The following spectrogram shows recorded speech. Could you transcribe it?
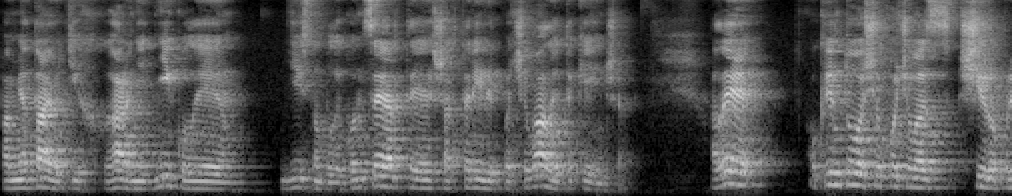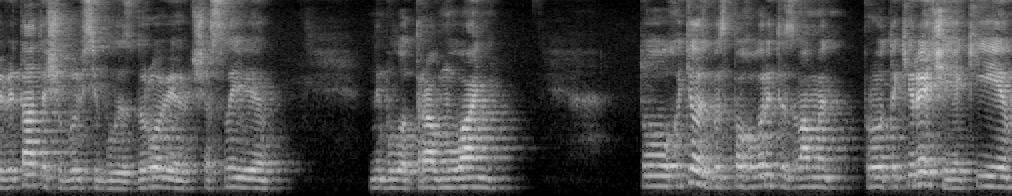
Пам'ятаю ті гарні дні, коли дійсно були концерти, шахтарі відпочивали і таке інше. Але окрім того, що хочу вас щиро привітати, щоб ви всі були здорові, щасливі, не було травмувань, то хотілося б поговорити з вами про такі речі, які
